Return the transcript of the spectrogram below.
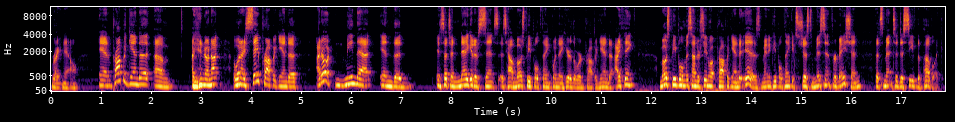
right now. And propaganda, um, you know, not when I say propaganda, I don't mean that in the in such a negative sense as how most people think when they hear the word propaganda. I think most people misunderstand what propaganda is. Many people think it's just misinformation that's meant to deceive the public.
